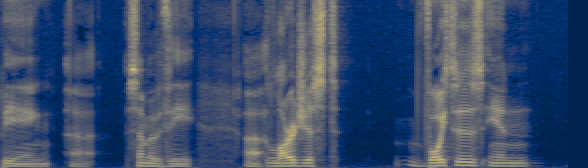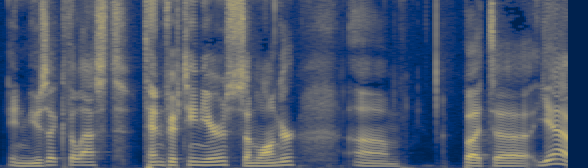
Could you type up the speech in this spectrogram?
being uh, some of the uh, largest voices in in music the last 10, 15 years, some longer. Um, but uh, yeah,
